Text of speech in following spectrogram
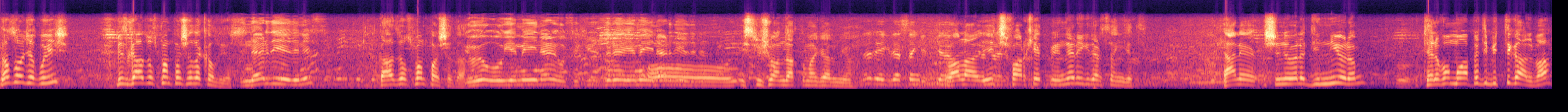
Nasıl olacak bu iş? Biz Gazi Osman Paşa'da kalıyoruz. Siz nerede yediniz? Gazi Osman Paşa'da. Yo yo o yemeği nerede? O 800 liraya yemeği nerede yediniz? Oo, ismi şu anda aklıma gelmiyor. Nereye gidersen git. gene- Vallahi hiç fark etmiyor. Nereye gidersen git. Yani şimdi öyle dinliyorum. Telefon muhabbeti bitti galiba.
